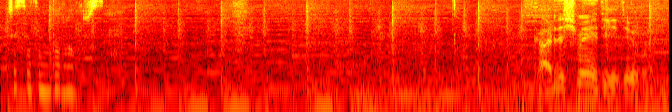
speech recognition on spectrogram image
Ancak cesedimden alırsın. kardeşime hediye ediyorum.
